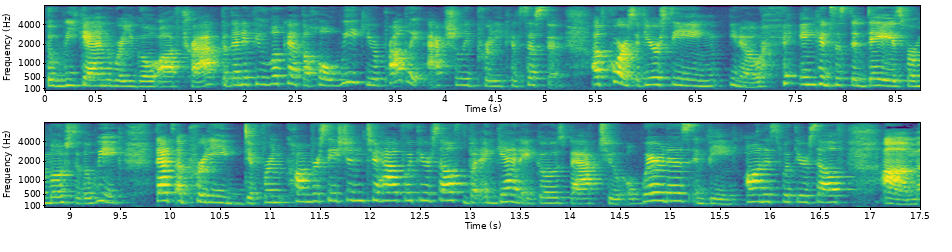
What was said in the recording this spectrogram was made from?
the weekend where you go off track. But then if you look at the whole week, you're probably actually pretty consistent. Of course, if you're seeing, you know, inconsistent days for most of the week, that's a pretty different conversation to have with yourself. But again, it goes back to awareness and being honest with yourself. Um,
